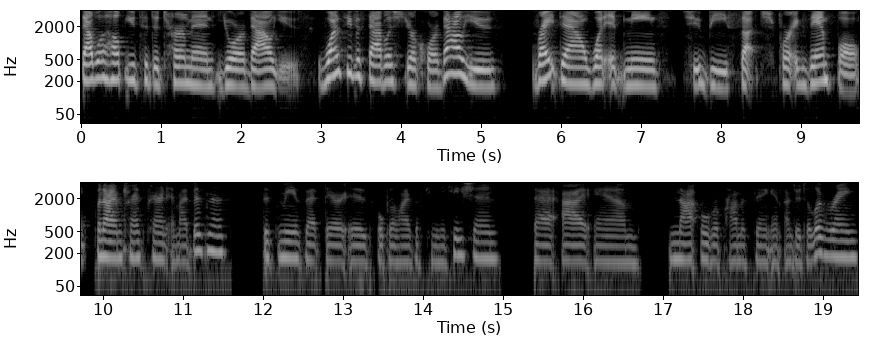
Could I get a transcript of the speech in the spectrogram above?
that will help you to determine your values. Once you've established your core values, write down what it means to be such. For example, when I am transparent in my business, this means that there is open lines of communication, that I not over promising and under delivering,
